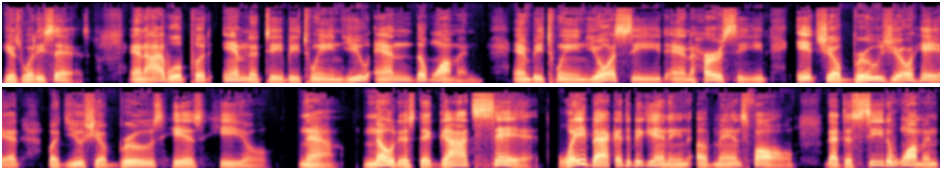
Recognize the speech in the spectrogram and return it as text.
Here's what he says And I will put enmity between you and the woman, and between your seed and her seed. It shall bruise your head, but you shall bruise his heel. Now, notice that God said way back at the beginning of man's fall that the seed of woman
